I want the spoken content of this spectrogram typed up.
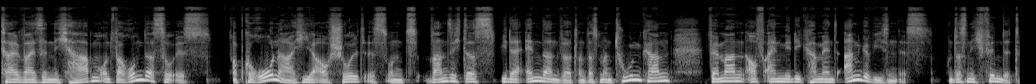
teilweise nicht haben. Und warum das so ist, ob Corona hier auch schuld ist und wann sich das wieder ändern wird und was man tun kann, wenn man auf ein Medikament angewiesen ist und das nicht findet.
